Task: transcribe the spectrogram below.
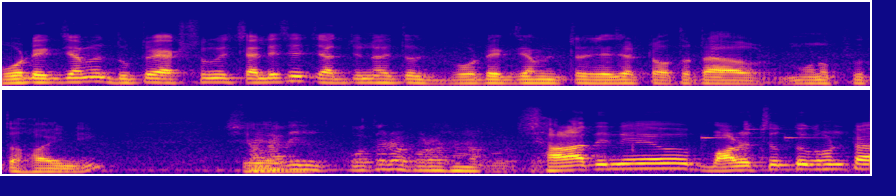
বোর্ড এক্সামে দুটো একসঙ্গে চালিয়েছে যার জন্য হয়তো বোর্ড এক্সামের রেজাল্ট অতটা মনোপ্লুত হয়নি। সে সারাদিন কতটা পড়াশোনা করছে সারাদিনেও বারো চোদ্দ ঘণ্টা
